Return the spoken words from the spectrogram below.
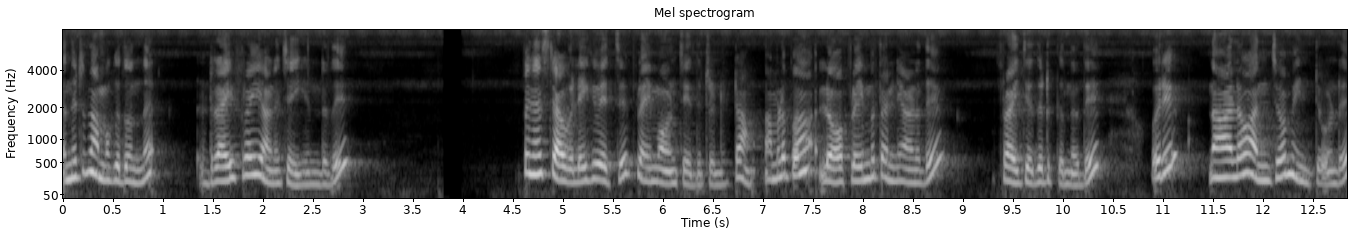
എന്നിട്ട് നമുക്കിതൊന്ന് ഡ്രൈ ഫ്രൈ ആണ് ചെയ്യേണ്ടത്. ഇപ്പോൾ ഞാൻ സ്റ്റൗവിലേക്ക് വെച്ച് ഫ്ലെയിം ഓൺ ചെയ്തിട്ടുണ്ട് കേട്ടോ നമ്മളിപ്പോൾ ലോ ഫ്ലെയിമിൽ തന്നെയാണിത് ഫ്രൈ ചെയ്തെടുക്കുന്നത്. ഒരു നാലോ അഞ്ചോ മിനിറ്റ് കൊണ്ട്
